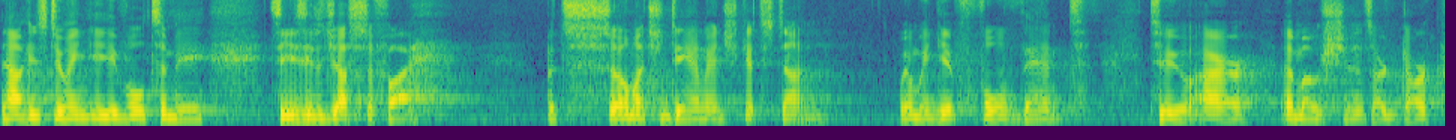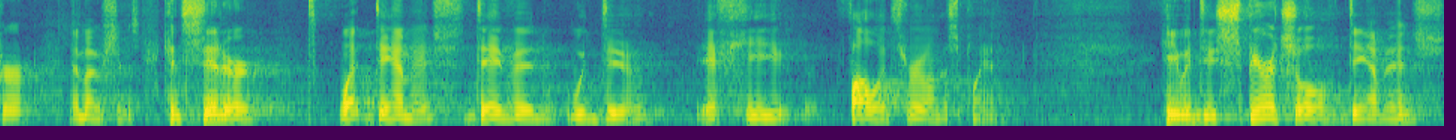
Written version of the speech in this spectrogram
Now he's doing evil to me. It's easy to justify, but so much damage gets done when we give full vent to our emotions, our darker emotions. Consider what damage David would do if he followed through on this plan. He would do spiritual damage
